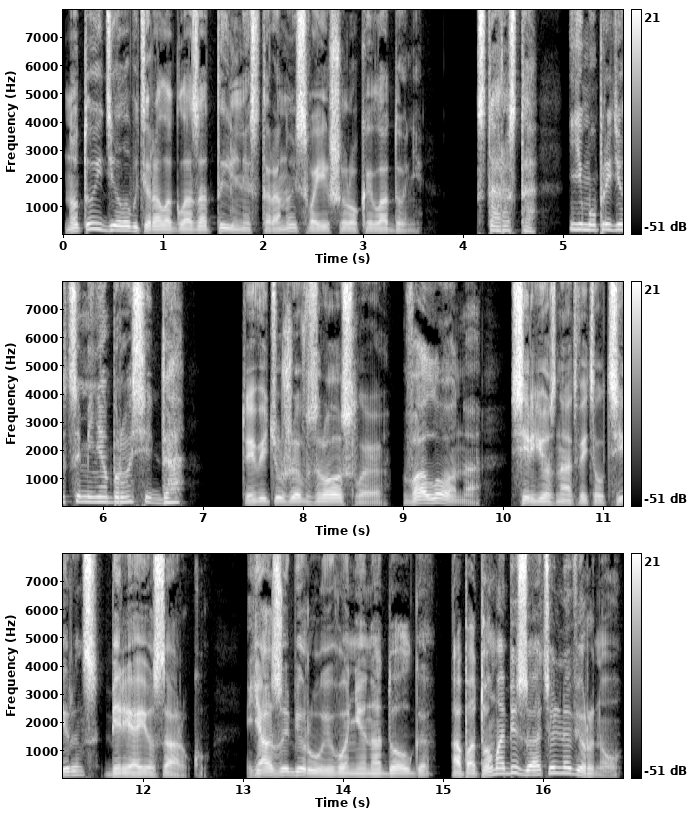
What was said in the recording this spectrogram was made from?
но то и дело вытирала глаза тыльной стороной своей широкой ладони. «Староста, ему придется меня бросить, да?» «Ты ведь уже взрослая, Валона», — серьезно ответил Тиренс, беря ее за руку. «Я заберу его ненадолго, а потом обязательно верну».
